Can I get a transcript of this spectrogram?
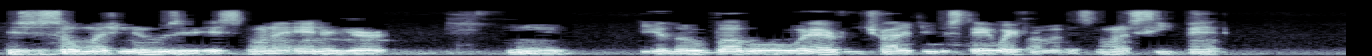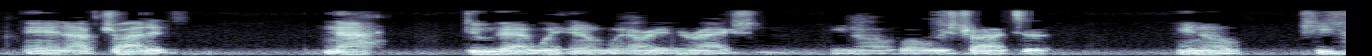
there's just so much news. It's going to enter your you know, your little bubble or whatever you try to do to stay away from it. It's going to seep in. And I've tried to not do that with him with our interaction. You know, I've always tried to, you know, keep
